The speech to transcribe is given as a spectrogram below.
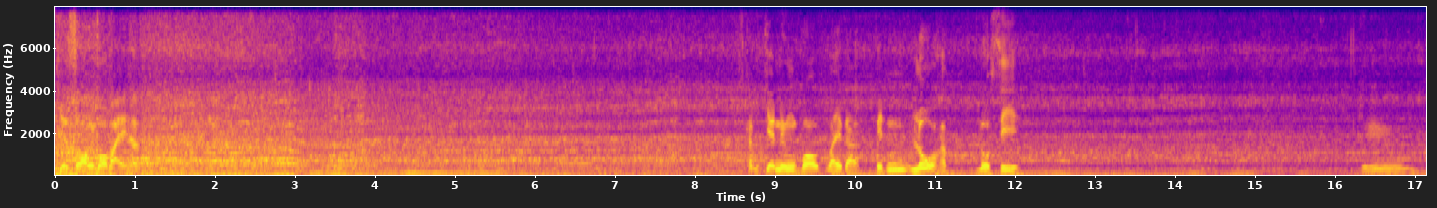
เกียร์สองบอไหวครับขั้นเกียร์หนึ่งบอไว้กับเป็นโล่ครับ โลซีอืม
